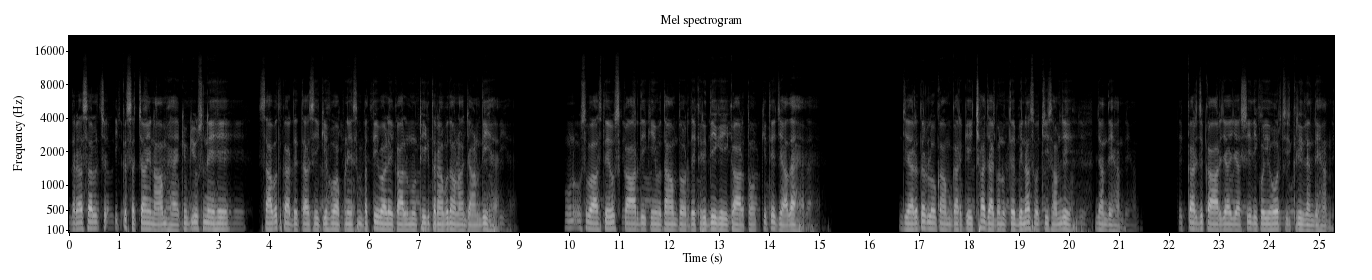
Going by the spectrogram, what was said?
ਦਰਅਸਲ 'ਚ ਇੱਕ ਸੱਚਾ ਇਨਾਮ ਹੈ ਕਿਉਂਕਿ ਉਸਨੇ ਇਹ ਸਾਬਤ ਕਰ ਦਿੱਤਾ ਸੀ ਕਿ ਉਹ ਆਪਣੇ ਸੰਪਤੀ ਵਾਲੇ ਕਾਲਮ ਨੂੰ ਠੀਕ ਤਰ੍ਹਾਂ ਵਧਾਉਣਾ ਜਾਣਦੀ ਹੈ। ਹੁਣ ਉਸ ਵਾਸਤੇ ਉਸ ਕਾਰ ਦੀ ਕੀਮਤ ਆਮ ਤੌਰ ਤੇ ਖਰੀਦੀ ਗਈ ਕਾਰ ਤੋਂ ਕਿਤੇ ਜ਼ਿਆਦਾ ਹੈ। ਜ਼ਿਆਦਾਤਰ ਲੋਕ ਆਮ ਕਰਕੇ ਇੱਛਾ ਜਾਗਣ ਉੱਤੇ ਬਿਨਾਂ ਸੋਚੀ ਸਮਝੇ ਜਾਂਦੇ ਹਨ ਤੇ ਕਰਜ਼, ਕਾਰ ਜਾਂ ਯਾਸ਼ੀ ਦੀ ਕੋਈ ਹੋਰ ਚੀਜ਼ ਖਰੀਦ ਲੈਂਦੇ ਹਨ।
